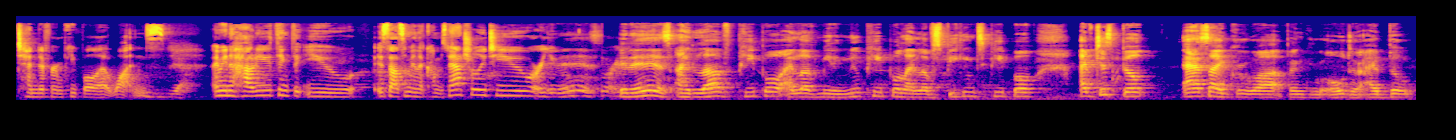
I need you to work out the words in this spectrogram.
ten different people at once. Yeah. I mean, how do you think that you is that something that comes naturally to you, or you? It is. It is. I love people. I love meeting new people. I love speaking to people. I've just built as I grew up and grew older, I built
